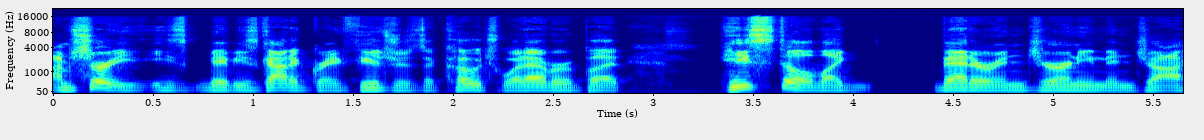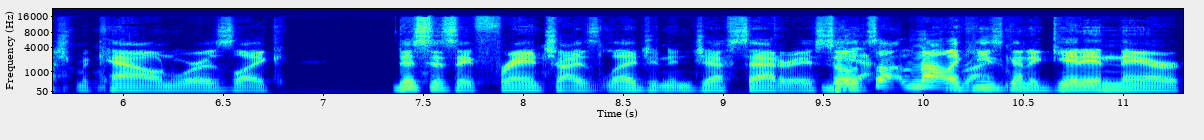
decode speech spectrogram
I'm sure he's maybe he's got a great future as a coach, whatever, but he's still like veteran journeyman Josh McCown, whereas like this is a franchise legend in Jeff Saturday. So it's not, not like right. he's going to get in there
